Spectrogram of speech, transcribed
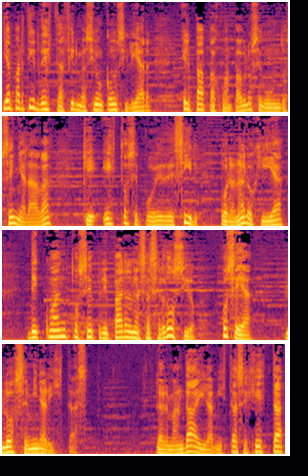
y a partir de esta afirmación conciliar, el Papa Juan Pablo II señalaba que esto se puede decir, por analogía, de cuánto se preparan al sacerdocio, o sea, los seminaristas. La hermandad y la amistad se gesta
